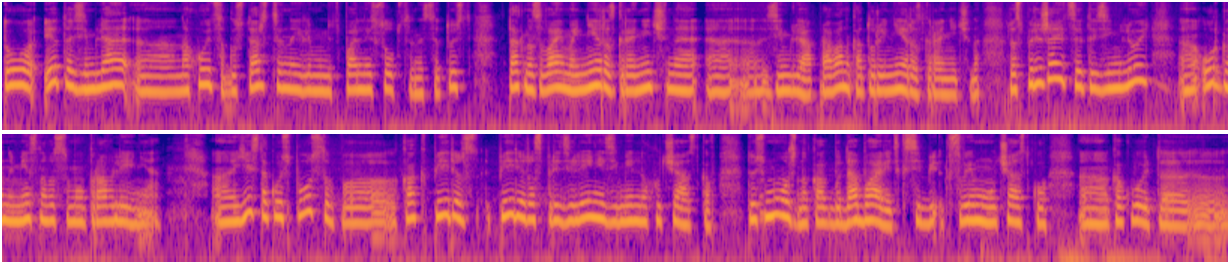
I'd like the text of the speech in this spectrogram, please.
то эта земля э, находится в государственной или муниципальной собственности, то есть так называемая неразграниченная э, земля, права на которые не разграничены. Распоряжается этой землей э, органы местного самоуправления. Э, есть такой способ, э, как перерас, перераспределение земельных участков. То есть можно как бы добавить к, себе, к своему участку э, какой-то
